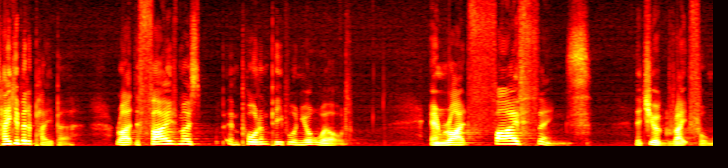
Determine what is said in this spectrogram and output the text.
Take a bit of paper, write the five most important people in your world, and write five things that you're grateful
